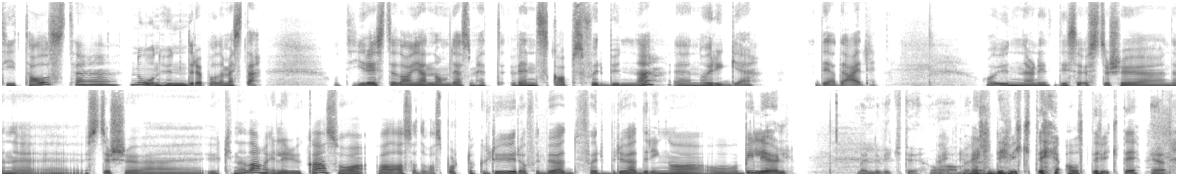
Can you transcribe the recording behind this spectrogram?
titalls til noen hundre på det meste. Og de reiste da gjennom det som het Vennskapsforbundet Norge-DDR. Og under disse Østersjø, denne Østersjøukene, da, eller uka, så var det altså det var sport og kultur og forbød, forbrødring og, og billig øl. Veldig viktig å ha med det. Veldig viktig. Alltid viktig. Yeah.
